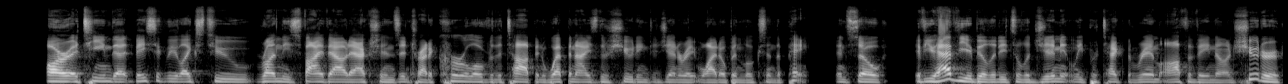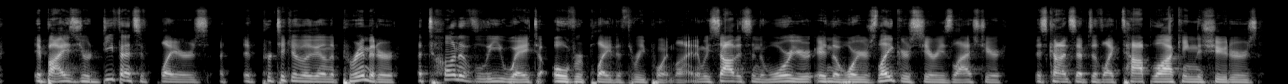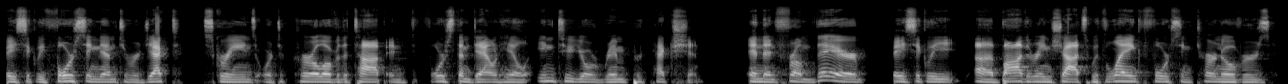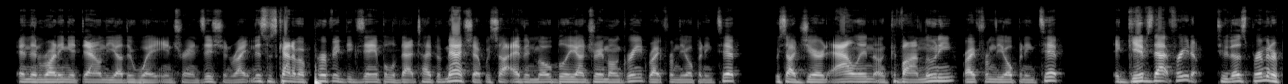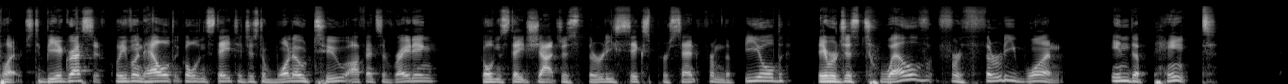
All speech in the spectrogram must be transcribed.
are a team that basically likes to run these five out actions and try to curl over the top and weaponize their shooting to generate wide open looks in the paint. And so, if you have the ability to legitimately protect the rim off of a non-shooter, it buys your defensive players, uh, uh, particularly on the perimeter, a ton of leeway to overplay the three point line. And we saw this in the Warrior in the Warriors Lakers series last year. This concept of like top locking the shooters, basically forcing them to reject screens or to curl over the top and force them downhill into your rim protection. And then from there, basically uh, bothering shots with length, forcing turnovers, and then running it down the other way in transition, right? And this was kind of a perfect example of that type of matchup. We saw Evan Mobley on Draymond Green right from the opening tip. We saw Jarrett Allen on Kevon Looney right from the opening tip. It gives that freedom to those perimeter players to be aggressive. Cleveland held Golden State to just a 102 offensive rating. Golden State shot just 36% from the field. They were just 12 for 31 in the paint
